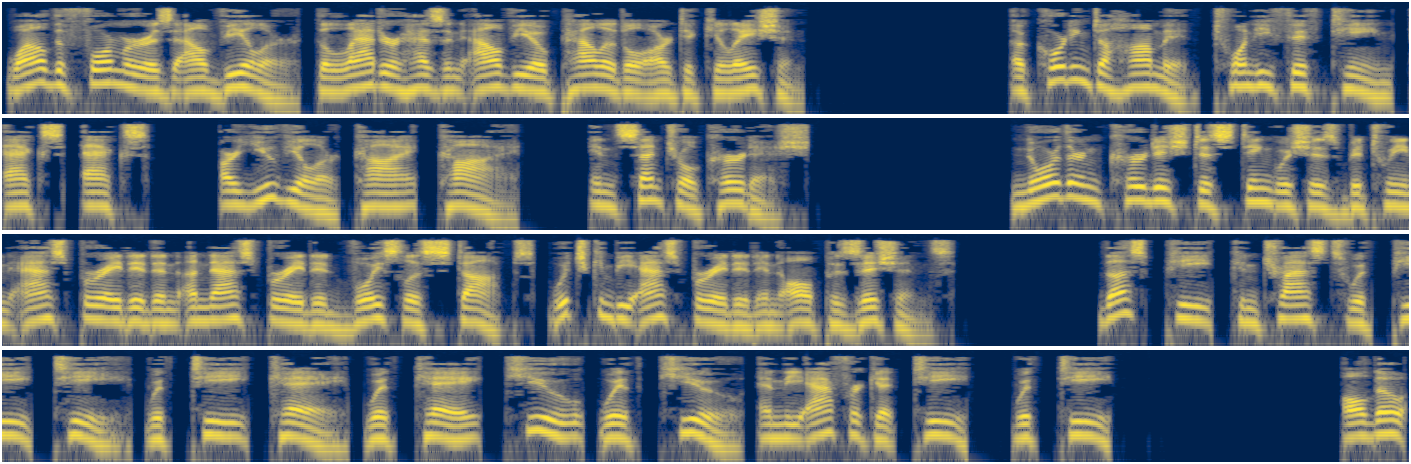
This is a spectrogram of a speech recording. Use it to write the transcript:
While the former is alveolar, the latter has an alveopalatal articulation. According to Hamid 2015, x, x, are uvular kai, kai, in Central Kurdish. Northern Kurdish distinguishes between aspirated and unaspirated voiceless stops, which can be aspirated in all positions. Thus, p contrasts with p, t, with t, k, with k, q, with q, and the affricate t, with t. Although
